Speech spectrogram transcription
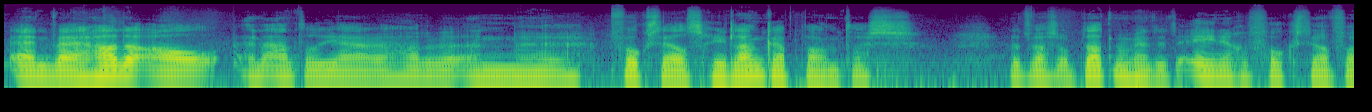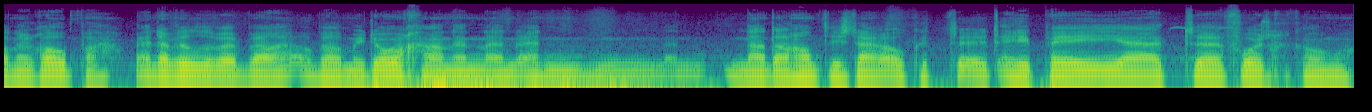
En wij hadden al een aantal jaren hadden we een eh fokstel Sri Lanka panters. Dat was op dat moment het enige fokstel van Europa. En daar wilden we wel, wel mee doorgaan. En, en, en, na de hand is daar ook het, het EP uit eh, voortgekomen.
